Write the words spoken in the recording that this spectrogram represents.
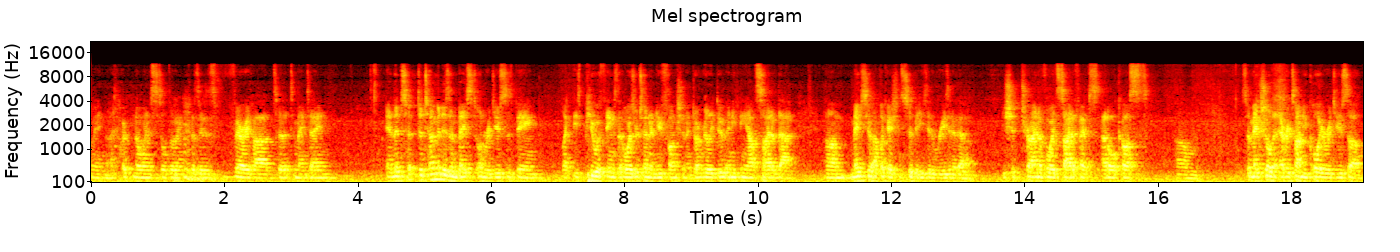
I mean I hope no one is still doing because it is very hard to, to maintain. And the determinism based on reducers being like these pure things that always return a new function and don't really do anything outside of that um, makes your application super easy to reason about. You should try and avoid side effects at all costs. Um, so make sure that every time you call your reducer,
